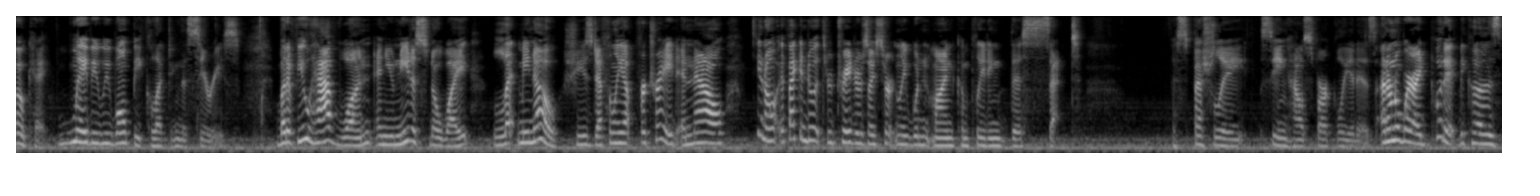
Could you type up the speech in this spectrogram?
Okay, maybe we won't be collecting this series. But if you have one and you need a Snow White, let me know. She's definitely up for trade. And now, you know, if I can do it through traders, I certainly wouldn't mind completing this set. Especially seeing how sparkly it is. I don't know where I'd put it because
